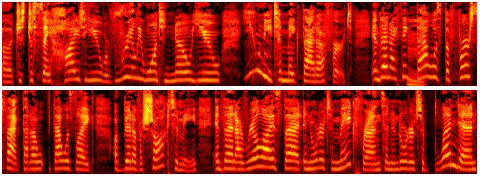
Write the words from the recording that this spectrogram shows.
uh, just just say hi to you or really want to know you. You need to make that effort. And then I think that was the first fact that I, that was like a bit of a shock to me. And then I realized that in order to make friends and in order to blend in,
